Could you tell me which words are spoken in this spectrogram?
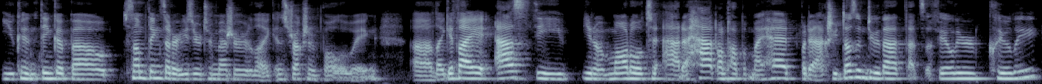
you can think about some things that are easier to measure, like instruction following. Uh, like if I ask the you know model to add a hat on top of my head, but it actually doesn't do that, that's a failure clearly.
